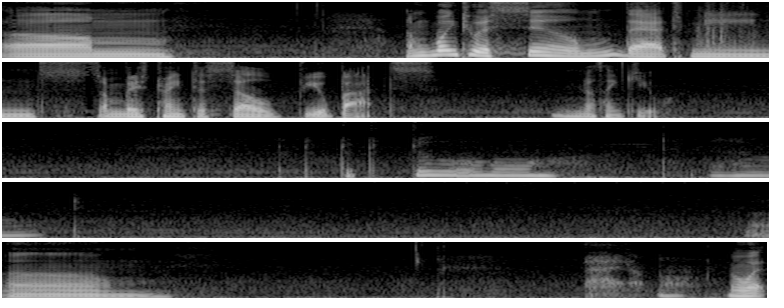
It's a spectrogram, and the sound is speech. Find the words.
Um, I'm going to assume that means somebody's trying to sell view bots. No, thank you. Um, I don't know. You know what?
